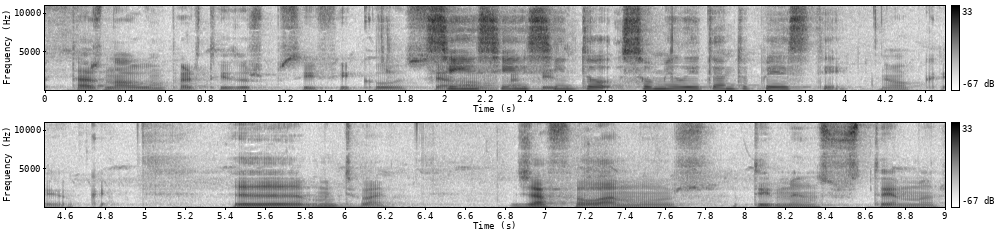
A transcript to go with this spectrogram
estás em algum partido específico ou Sim, sim, partido? sim, tô- sou militante do PSD. Ok, ok. Eh, muito bem. Já falamos de imensos temas.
